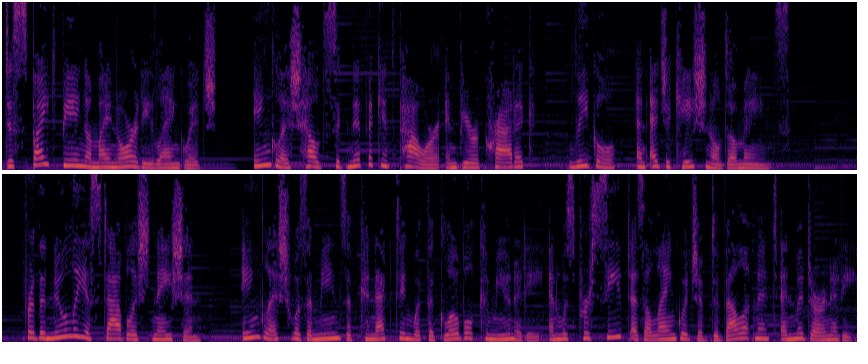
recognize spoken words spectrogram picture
Despite being a minority language, English held significant power in bureaucratic, legal, and educational domains. For the newly established nation, English was a means of connecting with the global community and was perceived as a language of development and modernity.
